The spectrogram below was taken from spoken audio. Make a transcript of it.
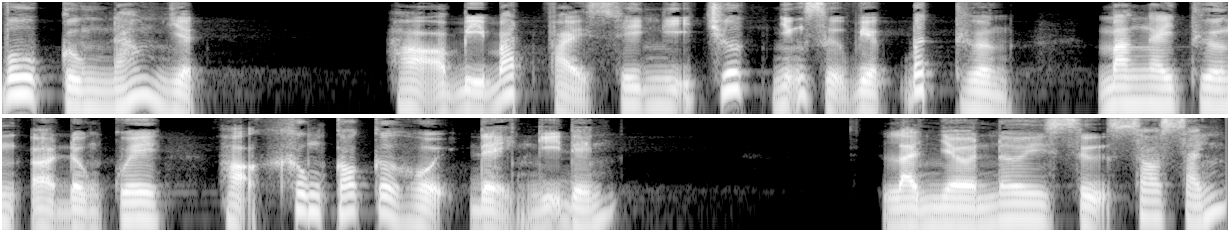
vô cùng náo nhiệt. Họ bị bắt phải suy nghĩ trước những sự việc bất thường mà ngày thường ở đồng quê họ không có cơ hội để nghĩ đến. Là nhờ nơi sự so sánh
